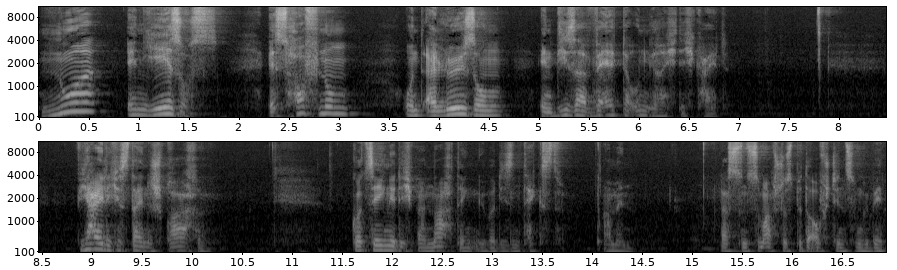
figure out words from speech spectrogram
Nur in Jesus ist Hoffnung und Erlösung in dieser Welt der Ungerechtigkeit. Wie heilig ist deine Sprache? Gott segne dich beim Nachdenken über diesen Text. Amen. Lasst uns zum Abschluss bitte aufstehen zum Gebet.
